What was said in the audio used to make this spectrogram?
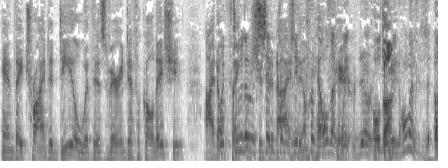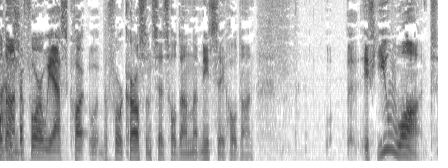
and they try to deal with this very difficult issue. I don't But think do we should deny them improve? health Hold on, wait, care. no, Hold wait, on. hold on. Hold on. sorry. Before we ask, Car- before Carlson says hold on, let me say hold on. If you want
